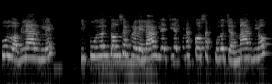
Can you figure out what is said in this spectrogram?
pudo hablarle y pudo entonces revelarle allí algunas cosas, pudo llamarlo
